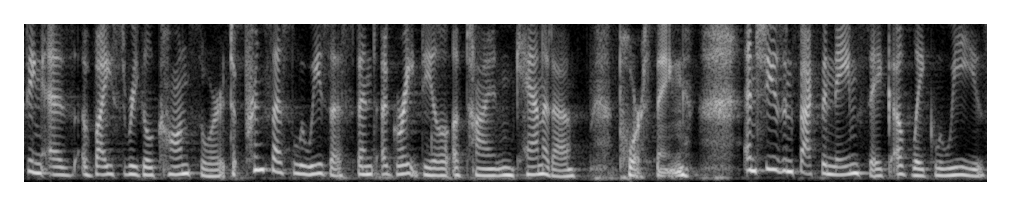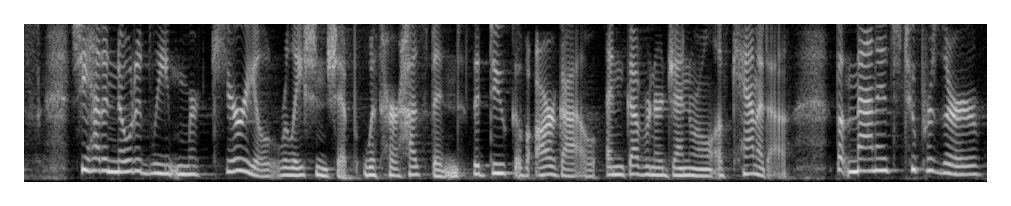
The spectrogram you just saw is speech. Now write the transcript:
Acting as a vice regal consort, Princess Louisa spent a great deal of time in Canada. Poor thing. And she is, in fact, the namesake of Lake Louise. She had a notably mercurial relationship with her husband, the Duke of Argyll and Governor General of Canada, but managed to preserve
